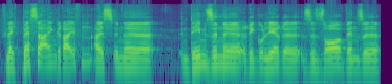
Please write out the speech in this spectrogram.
vielleicht besser eingreifen als in eine in dem Sinne reguläre Saison, wenn sie,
